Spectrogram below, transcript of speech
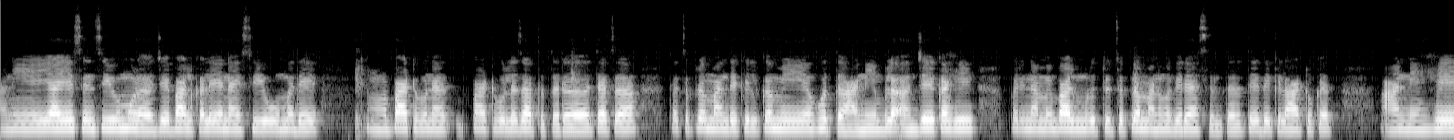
आणि या एस एन सी यूमुळं जे बालकाला एन आय सी यूमध्ये पाठवण्या पाठवलं जातं तर त्याचा त्याचं प्रमाण देखील कमी होतं. आणि ब्ला जे काही परिणामी बालमृत्यूचं प्रमाण वगैरे असेल तर ते देखील आटोक्यात आणि हे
